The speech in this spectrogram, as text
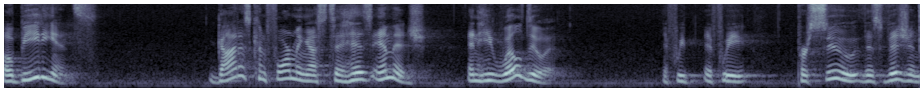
obedience. God is conforming us to his image, and he will do it if we, if we pursue this vision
